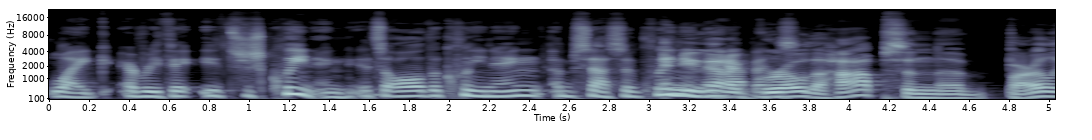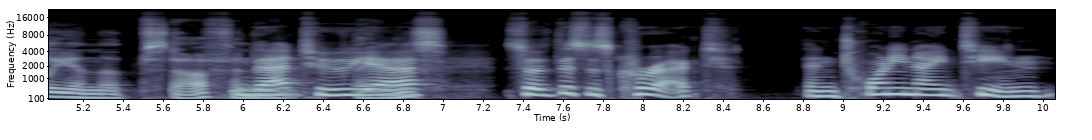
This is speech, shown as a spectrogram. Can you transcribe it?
like everything, it's just cleaning. It's all the cleaning, obsessive cleaning. And you got to grow the hops and the barley and the stuff and That too, yeah. So if this is correct, in 2019,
